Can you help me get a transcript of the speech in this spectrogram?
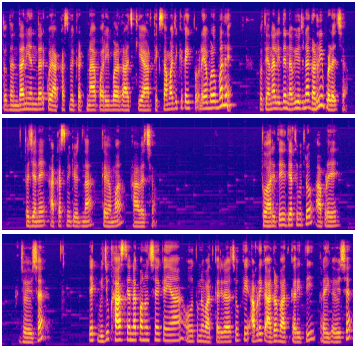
તો ધંધાની અંદર કોઈ આકસ્મિક ઘટના, પરિબળ, રાજકીય, આર્થિક, સામાજિક કે કંઈક પરિબળ બને, તો તેના લીધે નવી યોજના ઘડવી પડે છે. તો જેને આકસ્મિક યોજના કહેવામાં આવે છે. તો આ રીતે, વિદ્યાર્થી મિત્રો, આપણે જોયું છે. એક બીજું ખાસ ધ્યાન રાખવાનું છે કે અહીંયા હું તમને વાત કરી રહ્યો છું કે આપણે એક આગળ વાત કરી હતી રહી ગયું છે.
